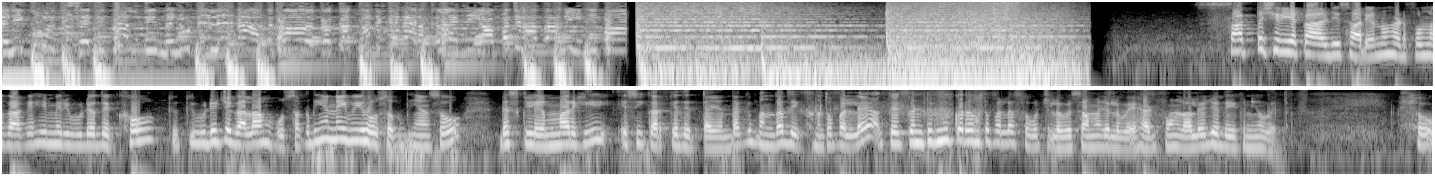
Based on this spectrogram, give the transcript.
ਮੈਂ ਨਹੀਂ ਕੋਲ ਕਿਸੇ ਦੀ ਚੱਲਦੀ ਮੈਨੂੰ ਢਿੱਲੇ ਰਾਤ ਖਾ ਕੱਕਾ ਕੱਢ ਕੇ ਮੈਂ ਰੱਖ ਲੈਨੀ ਆ ਪਜਲਾਤਾ ਨਹੀਂ ਨੀ ਪਾ। ਸਤਿ ਸ਼੍ਰੀ ਅਕਾਲ ਜੀ ਸਾਰਿਆਂ ਨੂੰ ਹੈੱਡਫੋਨ ਲਗਾ ਕੇ ਹੀ ਮੇਰੀ ਵੀਡੀਓ ਦੇਖੋ, ਕਿਉਂਕਿ ਵੀਡੀਓ 'ਚ ਗੱਲਾਂ ਹੋ ਸਕਦੀਆਂ ਨਹੀਂ ਵੀ ਹੋ ਸਕਦੀਆਂ, ਸੋ ਡਿਸਕਲੇਮਰ ਹੀ ਇਸੇ ਕਰਕੇ ਦਿੱਤਾ ਜਾਂਦਾ ਕਿ ਬੰਦਾ ਦੇਖਣ ਤੋਂ ਪਹਿਲੇ ਅੱਗੇ ਕੰਟੀਨਿਊ ਕਰਨ ਤੋਂ ਪਹਿਲਾਂ ਸੋਚ ਲਵੇ, ਸਮਝ ਲਵੇ ਹੈੱਡਫੋਨ ਲਾ ਲਿਓ ਜੇ ਦੇਖਣੀ ਹੋਵੇ ਤਾਂ। ਸੋ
